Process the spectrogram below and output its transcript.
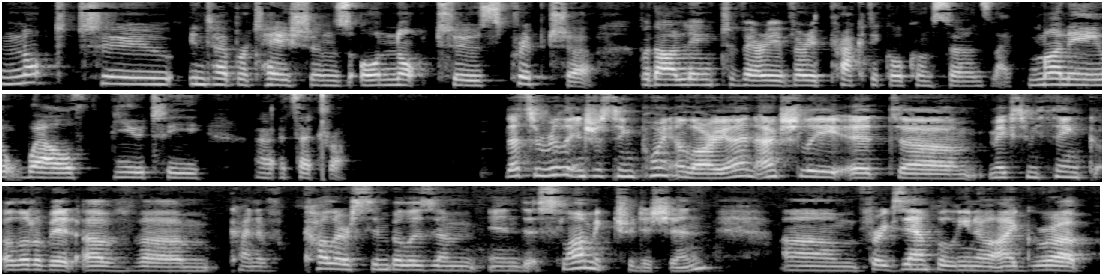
not to interpretations or not to scripture, but are linked to very, very practical concerns like money, wealth, beauty, uh, etc. That's a really interesting point, Ilaria, and actually, it um, makes me think a little bit of um, kind of color symbolism in the Islamic tradition. Um, for example, you know, I grew up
